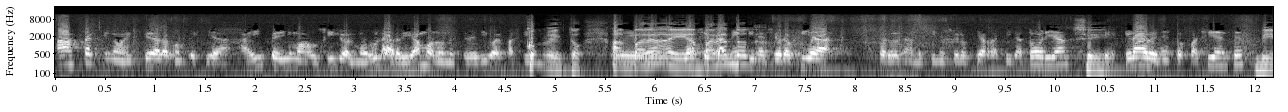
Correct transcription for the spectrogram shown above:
hasta que nos exceda la complejidad. Ahí pedimos auxilio al modular, digamos, donde se deriva el paciente. Correcto. Ampara, eh, amparando perdóname, kinesiología respiratoria, que es clave en estos pacientes. Y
